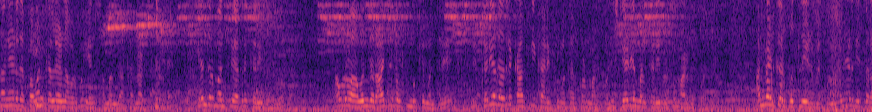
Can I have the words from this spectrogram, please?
ನಾನು ಹೇಳಿದೆ ಪವನ್ ಕಲ್ಯಾಣ್ ಅವ್ರಿಗೂ ಏನು ಸಂಬಂಧ ಕರ್ನಾಟಕಕ್ಕೆ ಕೇಂದ್ರ ಮಂತ್ರಿ ಆದರೆ ಕರಿಬೋದು. ಅವರು ಆ ಒಂದು ರಾಜ್ಯದ ಉಪಮುಖ್ಯಮಂತ್ರಿ. ನೀವು ಕರೆಯೋದಾದರೆ ಖಾಸಗಿ ಕಾರ್ಯಕ್ರಮ ಕರ್ಕೊಂಡು ಮಾಡ್ಕೊಳ್ಳಿ ಸ್ಟೇಡಿಯಮಲ್ಲಿ ಕರಿಬೇಕು ಮಾಡಬೇಕು ಅಂತ. ಅಂಬೇಡ್ಕರ್ ಪುತ್ಲಿ ಇಡಬೇಕು. ನಾನು ಹೇಳಿದೆ ಈ ಥರ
